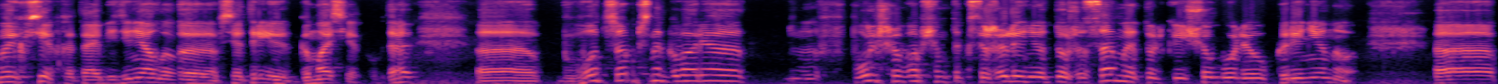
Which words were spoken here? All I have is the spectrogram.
ну их всех это объединяло, все три гомосеков. Да? Э, вот, собственно говоря, в Польше, в общем-то, к сожалению, то же самое, только еще более укоренено. А,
